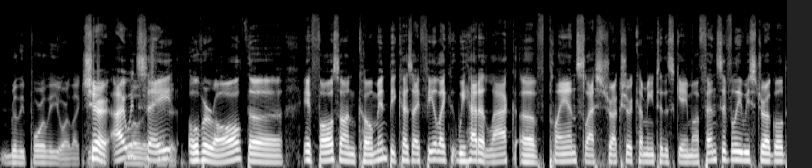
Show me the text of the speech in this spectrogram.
really poorly or like Sure, know, I would say standard? overall the it falls on Koeman because I feel like we had a lack of plan slash structure coming into this game. Offensively, we struggled.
